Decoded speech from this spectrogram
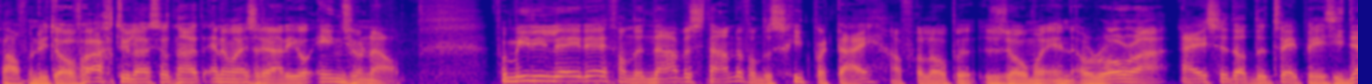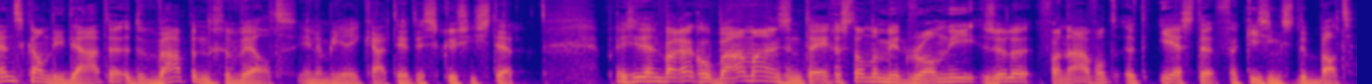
12 minuten over 8. U luistert naar het NOS Radio 1 Journaal. Familieleden van de nabestaanden van de schietpartij afgelopen zomer in Aurora eisen dat de twee presidentskandidaten het wapengeweld in Amerika ter discussie stellen. President Barack Obama en zijn tegenstander Mitt Romney zullen vanavond het eerste verkiezingsdebat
